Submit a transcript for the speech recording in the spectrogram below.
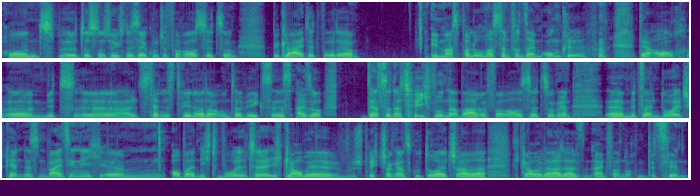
und äh, das ist natürlich eine sehr gute Voraussetzung. Begleitet wurde er in Maspalomas dann von seinem Onkel, der auch äh, mit äh, als Tennistrainer da unterwegs ist. Also das sind natürlich wunderbare Voraussetzungen. Äh, mit seinen Deutschkenntnissen weiß ich nicht, ähm, ob er nicht wollte. Ich glaube, er spricht schon ganz gut Deutsch, aber ich glaube, da hat er einfach noch ein bisschen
